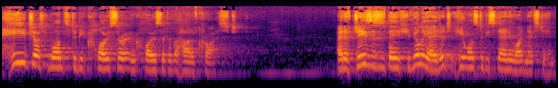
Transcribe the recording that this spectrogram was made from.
he just wants to be closer and closer to the heart of Christ. And if Jesus is being humiliated, he wants to be standing right next to him.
